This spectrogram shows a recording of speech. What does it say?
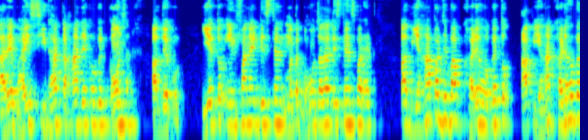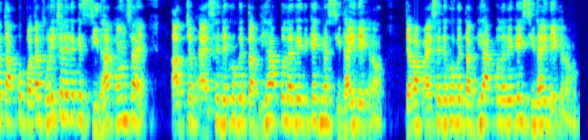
अरे भाई, सीधा कहाँ देखोगे? कौन सा? अब देखो, ये तो इन्फानाइट डिस्टेंस मतलब बहुत ज़्यादा डिस्टेंस पर है। अब यहाँ पर जब आप खड़े हो गए तो आप यहाँ खड़े हो गए तो आपको पता थोड़ी चलेगा कि सीधा कौन सा है। आप जब ऐसे देखोगे, तब भी आपको लगेगा कि मैं सीधा ही देख रहा हूँ। जब आप ऐसे देखोगे, तब भी आपको लगेगा कि सीधा ही देख रहा हूँ।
